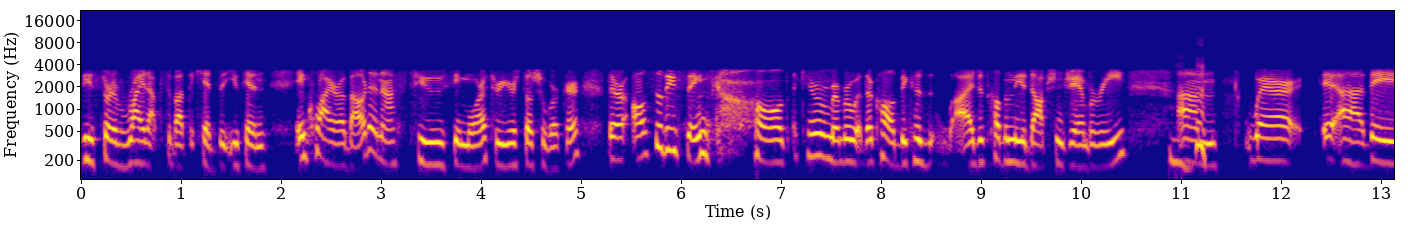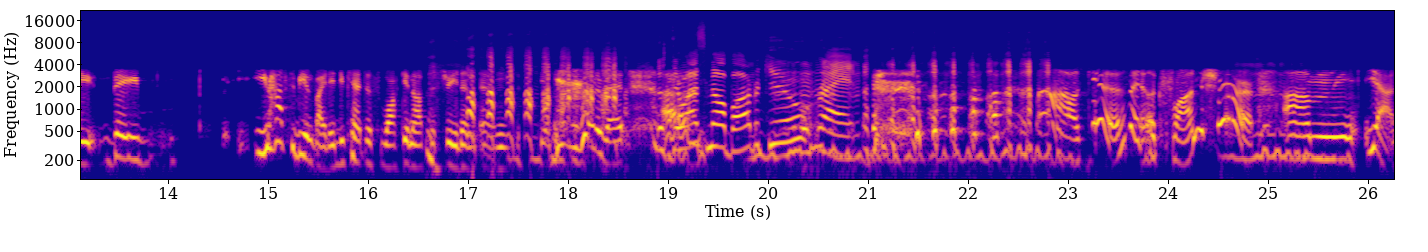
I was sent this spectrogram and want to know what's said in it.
these sort of write-ups about the kids that you can inquire about and ask to see more through your social worker. There are also these things called, I can't remember what they're called because I just call them the adoption jamboree, um, where uh, they, they you have to be invited. You can't just walk in off the street and, and be a part of it. Do I Um, smell barbecue? right. oh, kids, they look fun, sure. Um, yeah,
